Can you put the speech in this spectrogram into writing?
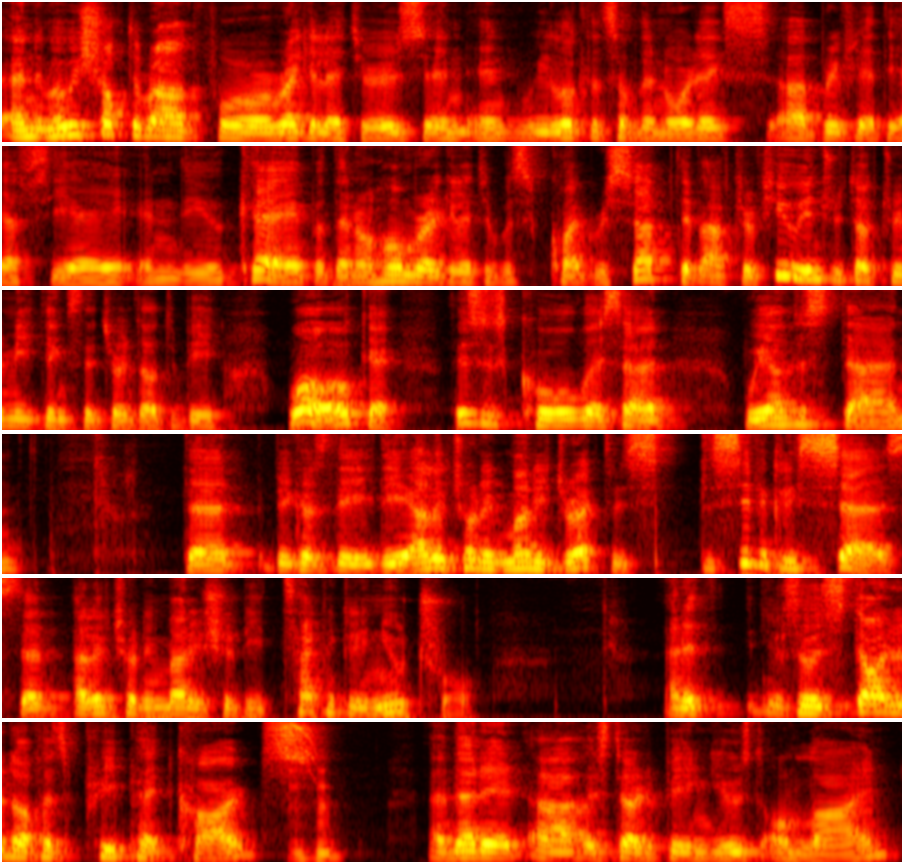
and when we shopped around for regulators and, and we looked at some of the Nordics, uh, briefly at the FCA in the UK, but then our home regulator was quite receptive. After a few introductory meetings, they turned out to be, whoa, okay, this is cool. They said, we understand that because the, the electronic money directive specifically says that electronic money should be technically neutral. And it, so it started off as prepaid cards, mm-hmm. and then it, uh, it started being used online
